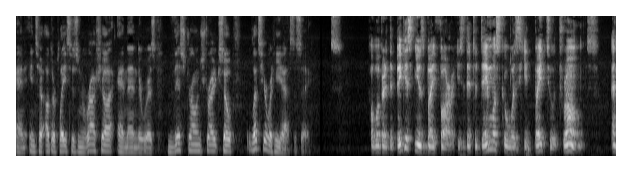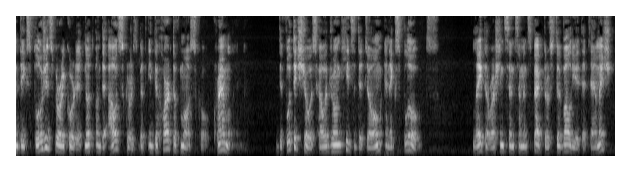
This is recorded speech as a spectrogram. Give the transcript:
and into other places in Russia and then there was this drone strike. So let's hear what he has to say. However, the biggest news by far is that today Moscow was hit by two drones. And the explosions were recorded not on the outskirts but in the heart of Moscow, Kremlin. The footage shows how a drone hits the dome and explodes. Later, Russians sent some inspectors to evaluate the damage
